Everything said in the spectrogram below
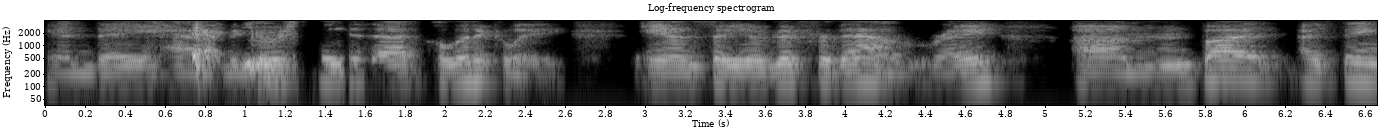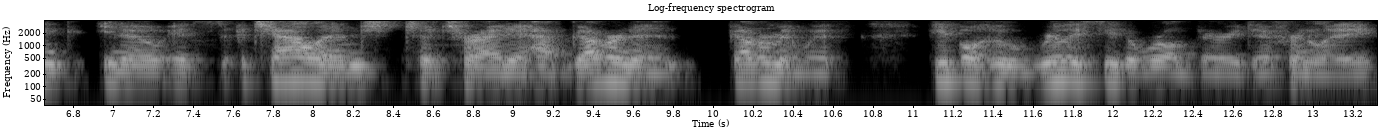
and they have negotiated that politically. And so, you know, good for them, right? Um, but I think, you know, it's a challenge to try to have government government with people who really see the world very differently.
